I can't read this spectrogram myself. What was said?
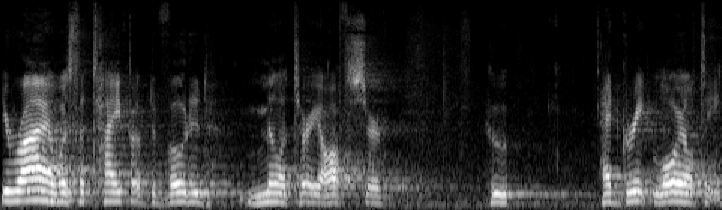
Uriah was the type of devoted military officer who had great loyalty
